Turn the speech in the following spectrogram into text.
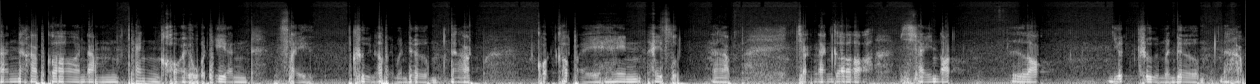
นั้นนะครับ ก็นำแท่งคอยหัวเทียนใส่คืนเข้าไปเหมือนเดิมนะครับ กดเข้าไปให้ให้สุดนะครับ จากนั้นก็ใช้น็อตล็อกยึดคืนเหมือนเดิมนะครับ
